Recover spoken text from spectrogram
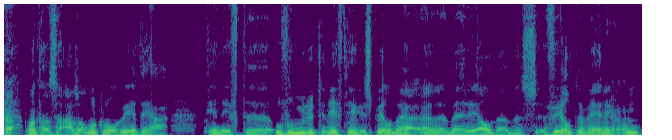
Ja. Want Hazard zal ook wel weten, ja, die heeft, hoeveel minuten heeft hij gespeeld bij, bij Real? Dat is veel te weinig om...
